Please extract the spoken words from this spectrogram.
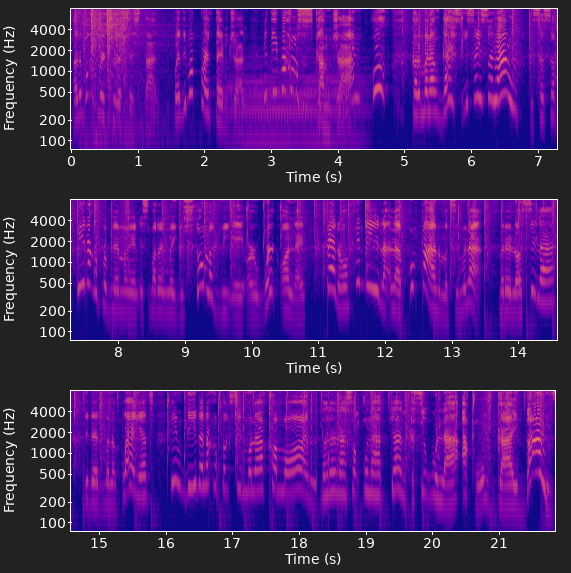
Ano bang virtual assistant? Pwede ba part-time dyan? Hindi ba ako masascam dyan? Huh! Kalma lang guys, isa-isa lang. Isa sa pinaka-problema ngayon is marang may gusto mag-VA or work online pero hindi nila alam kung paano magsimula. Narelos sila, dinedma ng clients, hindi na nakapagsimula, come on. Naranasan ko lahat yan kasi wala akong guidance.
